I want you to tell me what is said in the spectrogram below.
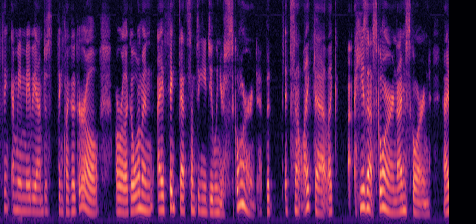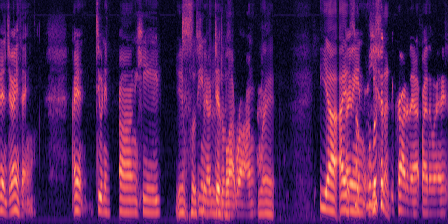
think i mean maybe i'm just think like a girl or like a woman i think that's something you do when you're scorned but it's not like that like uh, he's not scorned i'm scorned i didn't do anything i didn't do anything wrong he You didn't post you know did a lot wrong Right. Yeah, I, i so- mean well, he listen, shouldn't be proud of that by the way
